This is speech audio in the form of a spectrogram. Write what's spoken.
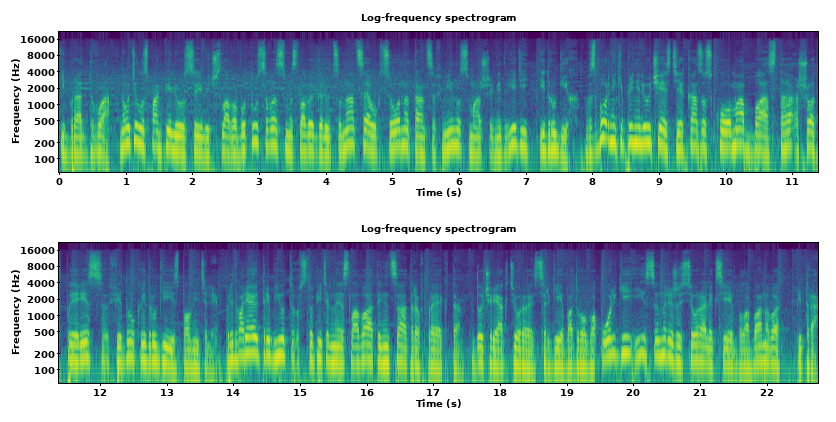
и «Брат 2». Наутилус Помпелиус и Вячеслава Бутусова, смысловых галлюцинаций, аукциона, танцев минус, Маши Медведей и других. В сборнике приняли участие Казус Кома, Баста, Шот Перрис, Федук и другие исполнители. Предваряют трибют вступительные слова от инициаторов проекта дочери актера Сергея Бодрова Ольги и сына режиссера Алексея Балабанова Петра.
